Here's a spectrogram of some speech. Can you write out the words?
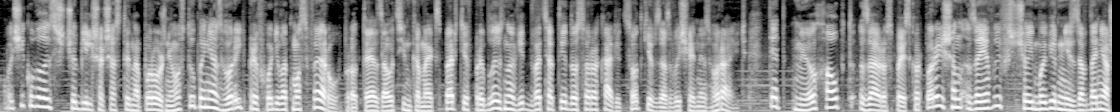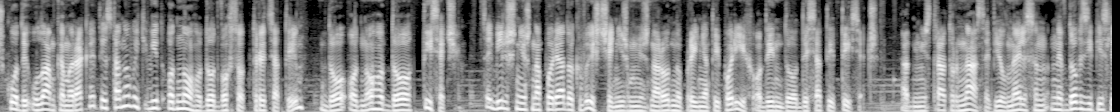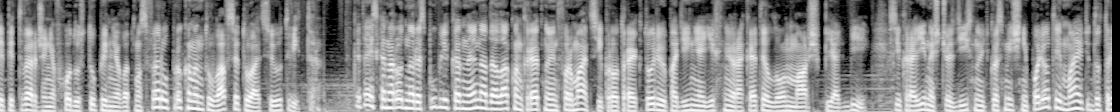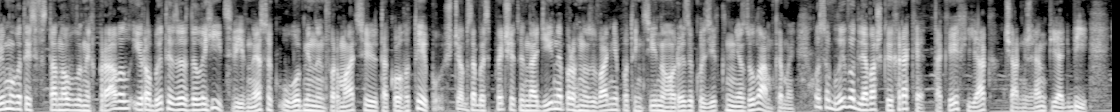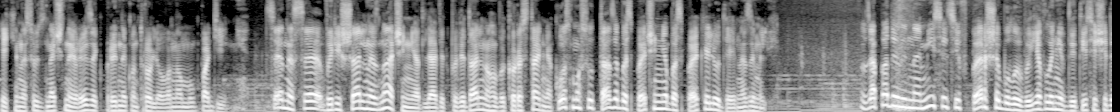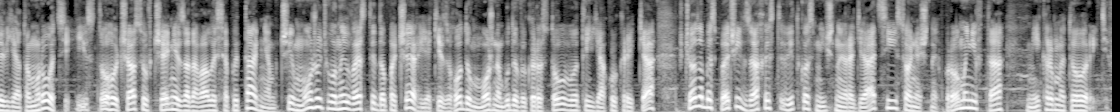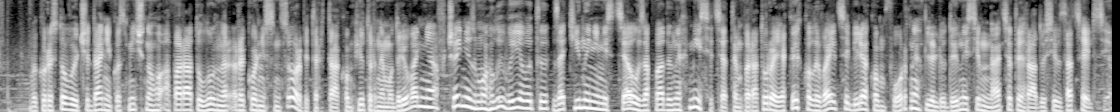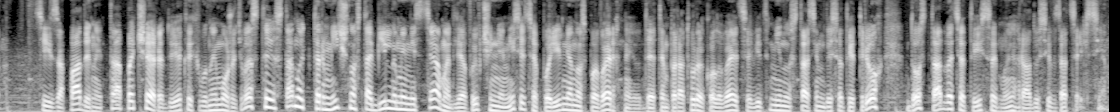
Очікувалось, що більша частина порожнього ступеня згорить при вході в атмосферу, проте, за оцінками експертів, приблизно від 20 до 40% зазвичай не згорають. Тед Мюлхаупт з Aerospace Corporation заявив, що ймовірність завдання шкоди уламками ракети становить від 1 до 230 до 1 до 1000. Це більш ніж на порядок вище, ніж міжнародно прийнятий поріг 1 до 10 тисяч. Адміністратор НАСА Білл Нельсон невдовзі після підтвердження входу ступеня в атмосферу прокоментував ситуацію у Твіттер. Китайська Народна Республіка не надала конкретної інформації про траєкторію падіння їхньої ракети Long March 5B. Всі країни, що здійснюють космічні польоти, мають дотримуватись встановлених правил і робити заздалегідь свій внесок у обмін інформацією такого типу, щоб забезпечити надійне прогнозування потенційного ризику зіткнення з уламками, особливо для важких ракет, таких як Chang'e 5B, які несуть значний ризик при неконтрольованому падінні. Це несе вирішальне значення для відповідального використання космосу та забезпечення безпеки людей на Землі. Западини на місяці вперше були виявлені в 2009 році, і з того часу вчені задавалися питанням, чи можуть вони вести до печер, які згодом можна буде використовувати як укриття, що забезпечить захист від космічної радіації, сонячних променів та мікрометеоритів. Використовуючи дані космічного апарату Lunar Reconnaissance Orbiter та комп'ютерне моделювання, вчені змогли виявити затінені місця у западинах місяця, температура яких коливається біля комфортних для людини 17 градусів за Цельсієм. Ці западини та печери, до яких вони можуть вести, стануть термічно стабільними місцями для вивчення місяця порівняно з поверхнею, де температура коливається від мінус 173 до 127 градусів за Цельсієм.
